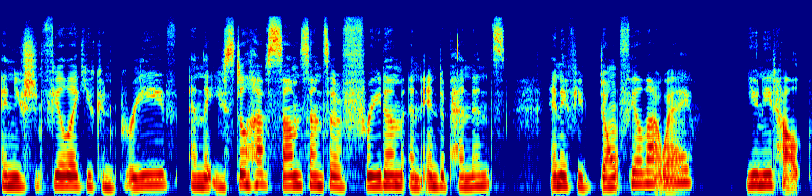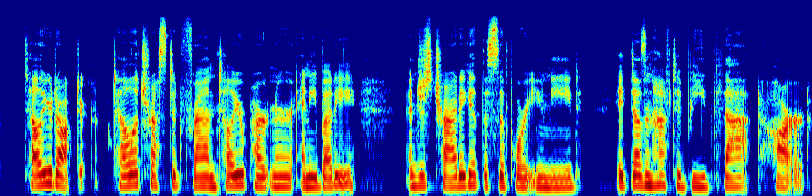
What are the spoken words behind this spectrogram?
and you should feel like you can breathe and that you still have some sense of freedom and independence. And if you don't feel that way, you need help. Tell your doctor, tell a trusted friend, tell your partner, anybody, and just try to get the support you need. It doesn't have to be that hard.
